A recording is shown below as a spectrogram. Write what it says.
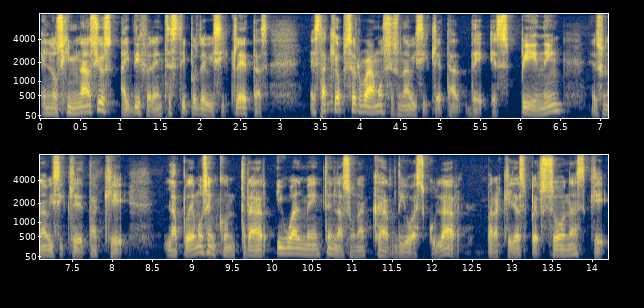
En los gimnasios hay diferentes tipos de bicicletas. Esta que observamos es una bicicleta de spinning, es una bicicleta que la podemos encontrar igualmente en la zona cardiovascular para aquellas personas que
